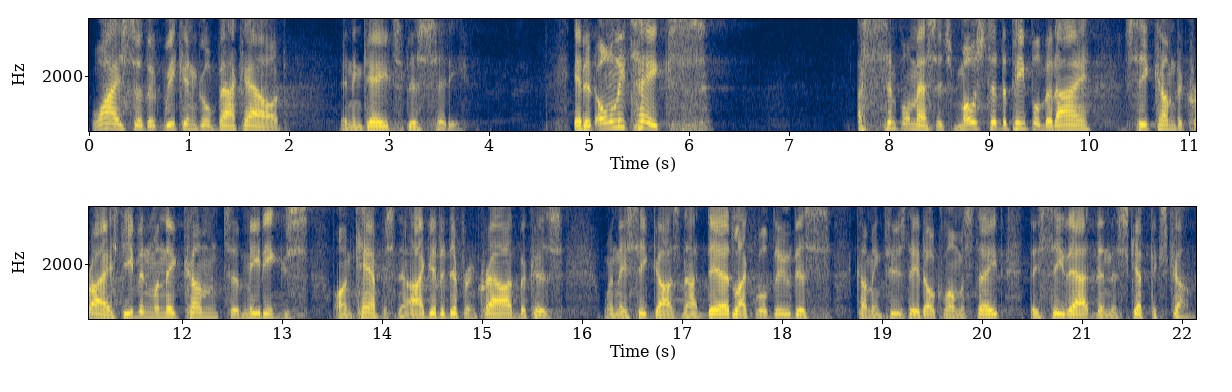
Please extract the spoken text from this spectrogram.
Why? So that we can go back out and engage this city. And it only takes a simple message. Most of the people that I see come to Christ, even when they come to meetings on campus, now I get a different crowd because when they see God's not dead, like we'll do this coming Tuesday at Oklahoma State, they see that, then the skeptics come.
